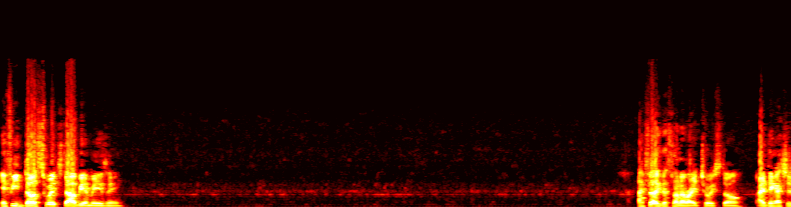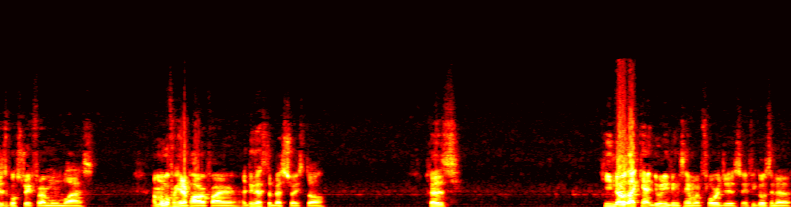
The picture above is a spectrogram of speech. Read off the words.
If he does switch, that would be amazing. I feel like that's not a right choice, though. I think I should just go straight for a Moonblast. I'm gonna go for Hidden Power Fire. I think that's the best choice, though. Because he knows I can't do anything to him with Florges if he goes in a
